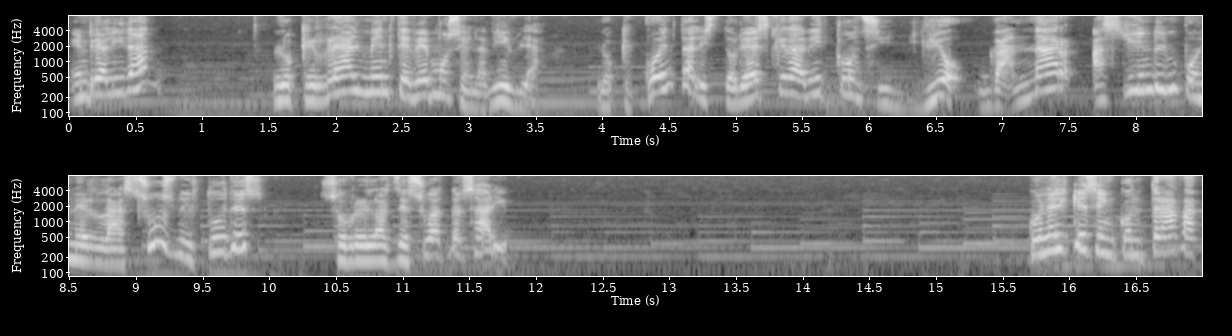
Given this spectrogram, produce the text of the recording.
En realidad, lo que realmente vemos en la Biblia, lo que cuenta la historia es que David consiguió ganar haciendo imponer las sus virtudes sobre las de su adversario. Con el que se encontraba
